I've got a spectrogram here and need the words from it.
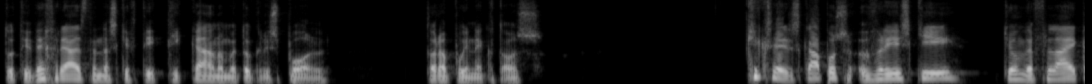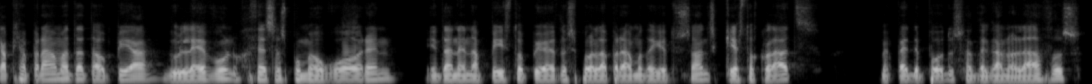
το ότι δεν χρειάζεται να σκεφτεί τι κάνω με τον Chris Paul τώρα που είναι εκτός. Και ξέρεις, κάπως βρίσκει και on the fly κάποια πράγματα τα οποία δουλεύουν. Χθες, ας πούμε, ο Warren ήταν ένα piece το οποίο έδωσε πολλά πράγματα για τους Suns και στο clutch με πέντε πόντους, αν δεν κάνω λάθος.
